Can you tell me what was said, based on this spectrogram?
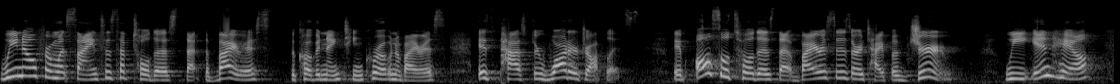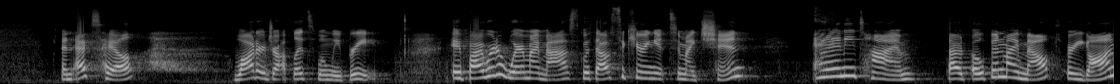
we know from what scientists have told us that the virus, the COVID-19 coronavirus, is passed through water droplets. They've also told us that viruses are a type of germ. We inhale and exhale water droplets when we breathe. If I were to wear my mask without securing it to my chin, anytime that I would open my mouth or yawn,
